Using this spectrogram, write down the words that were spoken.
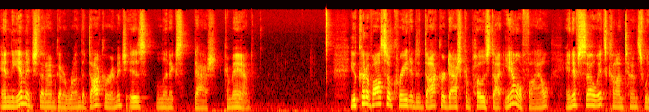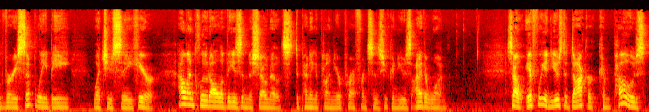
And the image that I'm going to run, the Docker image, is linux-command. You could have also created a docker-compose.yaml file, and if so, its contents would very simply be what you see here. I'll include all of these in the show notes. Depending upon your preferences, you can use either one. So if we had used a Docker compose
